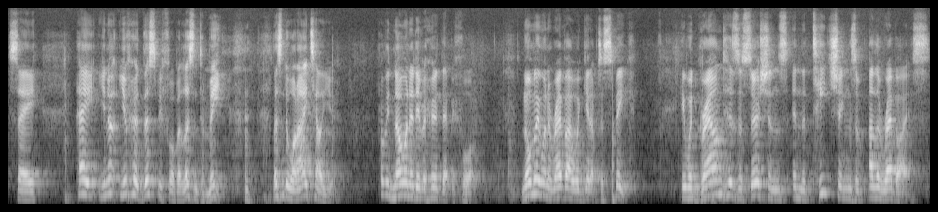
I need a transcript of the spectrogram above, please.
say, Hey, you know, you've heard this before, but listen to me. listen to what I tell you. Probably no one had ever heard that before. Normally, when a rabbi would get up to speak, he would ground his assertions in the teachings of other rabbis.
